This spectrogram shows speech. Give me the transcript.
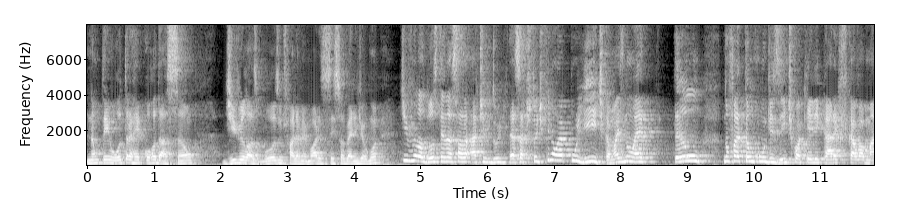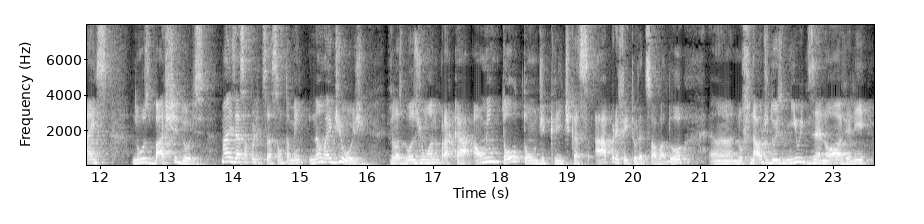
não tem outra recordação de Vilas Boas, me falha a memória se vocês souberem de alguma, de Vilas Boas tendo essa atitude, essa atitude que não é política, mas não é tão. não foi tão condizente com aquele cara que ficava mais nos bastidores. Mas essa politização também não é de hoje. Vilas Boas, de um ano para cá, aumentou o tom de críticas à Prefeitura de Salvador. Uh, no final de 2019, ali,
